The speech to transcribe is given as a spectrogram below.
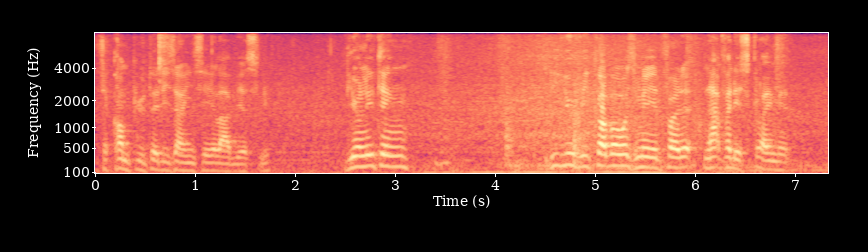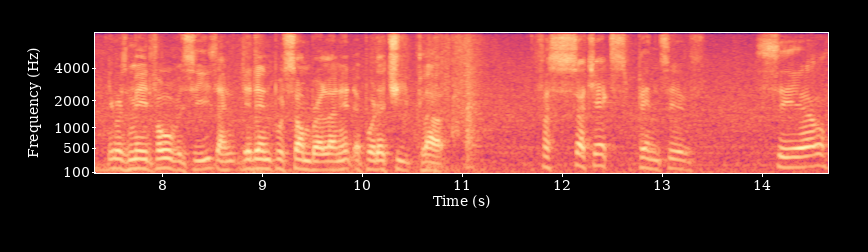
It's a computer design sail, obviously. The only thing, the UV cover was made for the, not for this climate. It was made for overseas, and they didn't put sunbrella on it. They put a cheap cloth. For such expensive sail,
